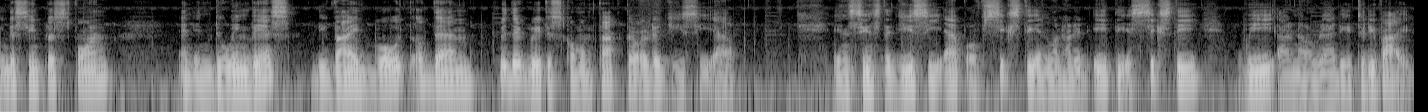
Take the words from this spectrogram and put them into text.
in the simplest form. And in doing this, divide both of them with their greatest common factor or the GCF. And since the GCF of 60 and 180 is 60, we are now ready to divide.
